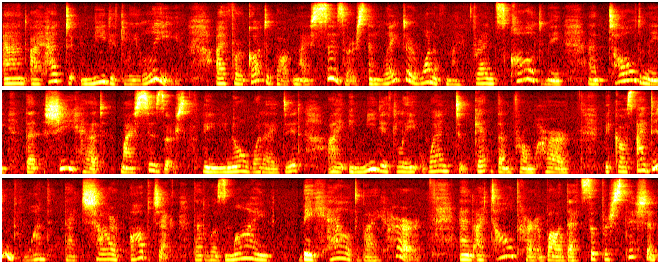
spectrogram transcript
and I had to immediately leave. I forgot about my scissors and later one of my friends called me and told me that she had my scissors. And you know what I did? I immediately went to get them from her because I didn't want that sharp object that was mine be held by her. And I told her about that superstition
